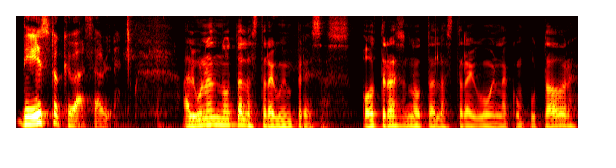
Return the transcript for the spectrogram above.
de esto que vas a hablar. Algunas notas las traigo impresas, otras notas las traigo en la computadora.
